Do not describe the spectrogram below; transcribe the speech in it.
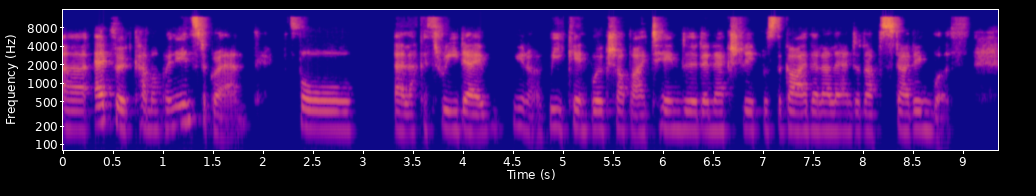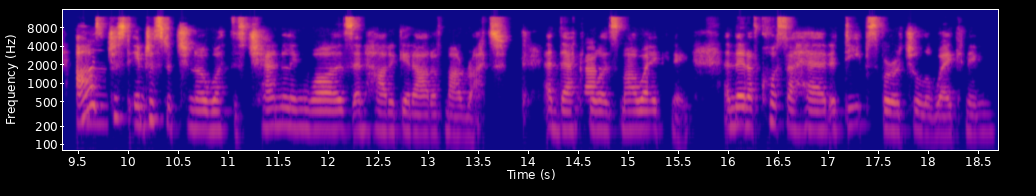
uh, advert come up on Instagram for uh, like a three day, you know, weekend workshop I attended. And actually, it was the guy that I landed up studying with. I was mm. just interested to know what this channeling was and how to get out of my rut. And that yeah. was my awakening. And then, of course, I had a deep spiritual awakening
